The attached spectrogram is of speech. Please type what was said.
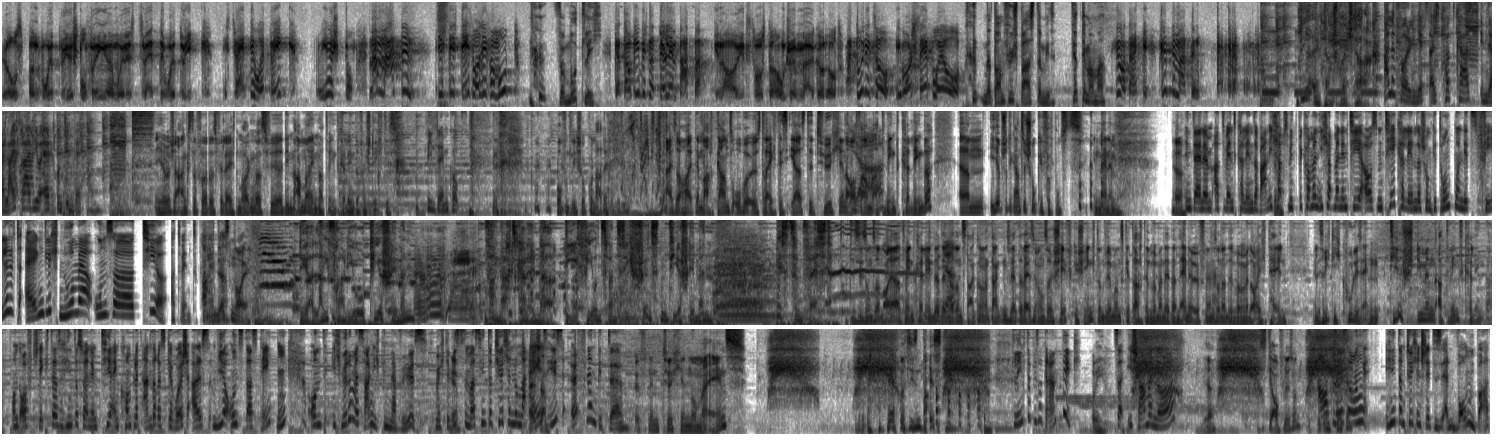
Lass beim Wort Würstelfinger einmal das zweite Wort weg. Das zweite Wort weg. Würstel. Mann, Martin, Ist das das, was ich vermute? Vermutlich. Ja, dann gib es natürlich dem Papa. Genau, jetzt wo es der Hund schon im Mai gehabt hat. Ah, tu nicht so. Ich wasch sehr vorher an. Na dann viel Spaß damit. Vierte Mama. Ja, danke. Vierte Martin. Der Elternsprechtag. Alle Folgen jetzt als Podcast in der Live-Radio-App und im Web. Ich habe schon Angst davor, dass vielleicht morgen was für die Mama im Adventkalender versteckt ist. Bilder im Kopf. Hoffentlich Schokolade. Also heute macht ganz Oberösterreich das erste Türchen auf Ja. am Adventkalender. Ähm, ich habe schon die ganze Schoki verputzt in meinem. Ja. in deinem Adventkalender waren. Ich Genau. habe es mitbekommen, ich habe meinen Tee aus dem Teekalender schon getrunken und jetzt fehlt eigentlich nur mehr unser Ach, Tier-Adventkalender. der ist neu. Der Live-Radio Tierstimmen Weihnachtskalender. Die 24 schönsten Tierstimmen bis zum Fest. Das ist unser neuer Adventkalender, den Ja. hat uns dank dankenswerterweise unser Chef geschenkt und wir haben uns gedacht, den wollen wir nicht alleine öffnen, sondern den wollen wir mit euch teilen, weil es richtig cool ist. Ein Tierstimmen-Adventkalender. Und oft steckt da hinter so einem Tier ein komplett anderes Geräusch, als wir uns das denken. Und ich würde mal sagen, ich bin nervös. Ich möchte Ja. wissen, was hinter Türchen Nummer Also. 1 ist. Öffnen bitte. Öffnen Türchen Nummer 1. Was ist denn das? Klingt ein bisschen grantig. Ui, So, ich schaue mal nach. ja. Das ist die Auflösung. Auflösung. Hinterm Türchen steht, das ist ein Wombat.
